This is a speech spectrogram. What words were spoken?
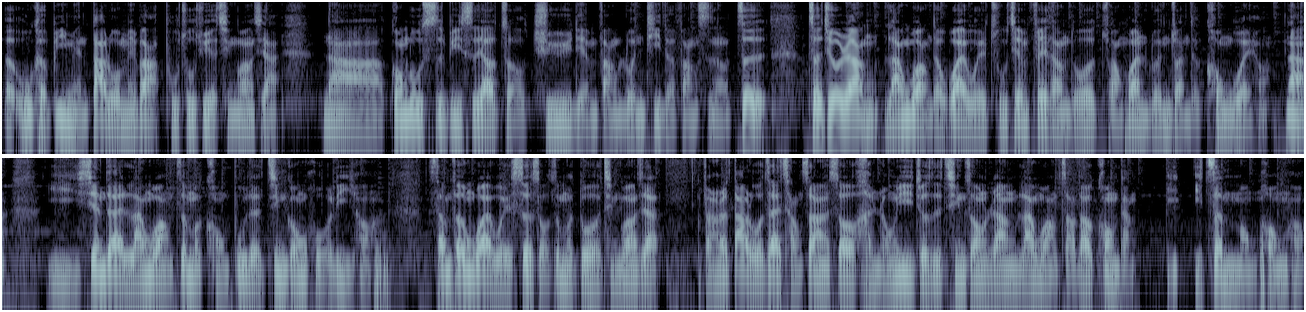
呃，无可避免，大罗没办法扑出去的情况下，那公路势必是要走区域联防轮替的方式哦，这这就让篮网的外围出现非常多转换轮转的空位哈。那以现在篮网这么恐怖的进攻火力哈，三分外围射手这么多的情况下，反而大罗在场上的时候很容易就是轻松让篮网找到空档一一阵猛轰哈。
